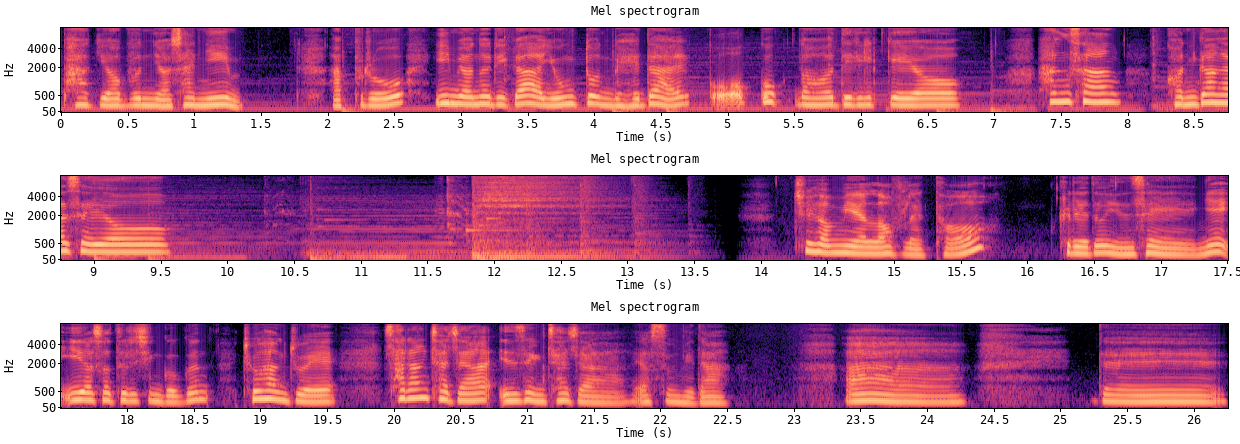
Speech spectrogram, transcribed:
박여분 여사님, 앞으로 이 며느리가 용돈 매달 꼭꼭 넣어 드릴게요. 항상 건강하세요. 주현미의 러브레터. 그래도 인생에 이어서 들으신 곡은 조항조의 사랑 찾아 인생 찾아 였습니다. 아, 네.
